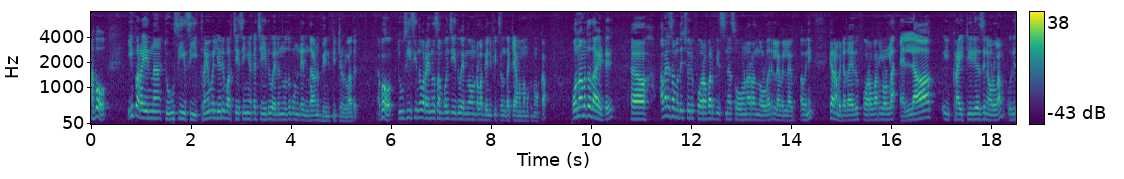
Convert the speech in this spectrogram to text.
അപ്പോൾ ഈ പറയുന്ന ടു സി സി ഇത്രയും വലിയൊരു പർച്ചേസിംഗ് ഒക്കെ ചെയ്തു വരുന്നത് കൊണ്ട് എന്താണ് ബെനിഫിറ്റ് ഉള്ളത്? അപ്പോൾ ടു സി സി എന്ന് പറയുന്ന സംഭവം ചെയ്തു വരുന്നതുകൊണ്ടുള്ള ബെനിഫിറ്റ്സ് എന്തൊക്കെയാണെന്ന് നമുക്ക് നോക്കാം. ഒന്നാമത്തതായിട്ട് അവനെ സംബന്ധിച്ച് ഒരു അവർ ബിസിനസ് ഓണർ എന്നുള്ള ഒരു ലെവലിൽ അവന് കയറാൻ പറ്റും. അതായത് ഫോർവേഡിലുള്ള എല്ലാ ക്രൈറ്റീരിയസിനുള്ള ഒരു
